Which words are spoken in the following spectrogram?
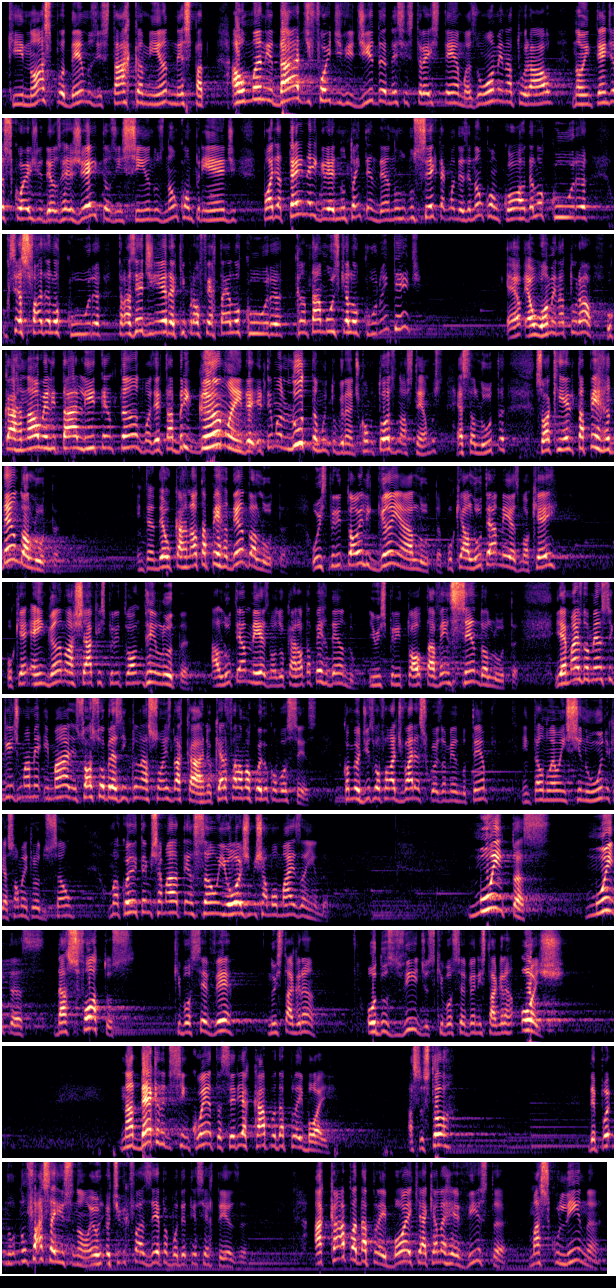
que nós podemos estar caminhando nesse A humanidade foi dividida nesses três temas. O homem natural não entende as coisas de Deus, rejeita os ensinos, não compreende, pode até ir na igreja, não estou entendendo, não, não sei o que está acontecendo, não concorda, é loucura. O que vocês fazem é loucura, trazer dinheiro aqui para ofertar é loucura, cantar música é loucura, não entende é, é o homem natural. O carnal, ele está ali tentando, mas ele está brigando ainda. Ele tem uma luta muito grande, como todos nós temos, essa luta. Só que ele está perdendo a luta. Entendeu? O carnal está perdendo a luta. O espiritual, ele ganha a luta, porque a luta é a mesma, ok? Porque é engano achar que o espiritual não tem luta. A luta é a mesma, mas o carnal está perdendo e o espiritual está vencendo a luta. E é mais ou menos o seguinte: uma imagem só sobre as inclinações da carne. Eu quero falar uma coisa com vocês. Como eu disse, vou falar de várias coisas ao mesmo tempo, então não é um ensino único, é só uma introdução. Uma coisa que tem me chamado a atenção e hoje me chamou mais ainda. Muitas, muitas das fotos que você vê no Instagram, ou dos vídeos que você vê no Instagram hoje, na década de 50 seria capa da Playboy. Assustou? Depois, não, não faça isso não, eu, eu tive que fazer para poder ter certeza. A capa da Playboy, que é aquela revista masculina,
